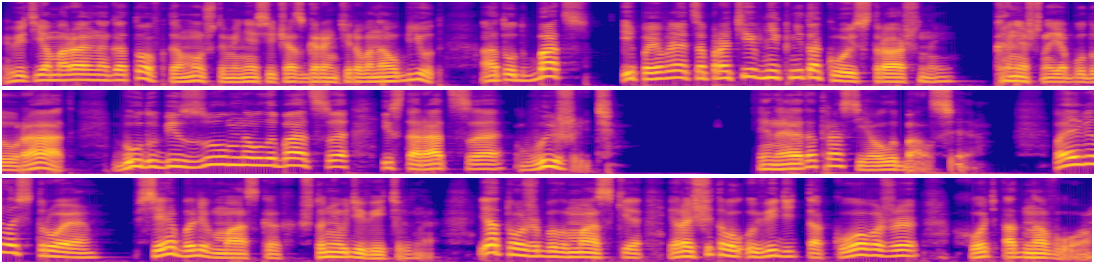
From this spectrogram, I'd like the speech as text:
Ведь я морально готов к тому, что меня сейчас гарантированно убьют, а тут бац, и появляется противник не такой страшный. Конечно, я буду рад, буду безумно улыбаться и стараться выжить. И на этот раз я улыбался. Появилось трое. Все были в масках, что неудивительно. Я тоже был в маске и рассчитывал увидеть такого же хоть одного.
